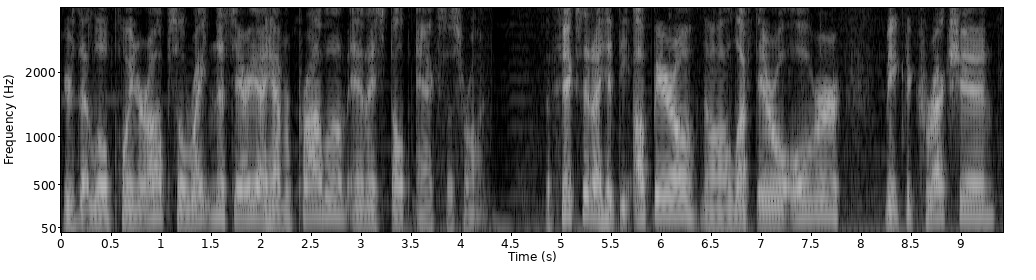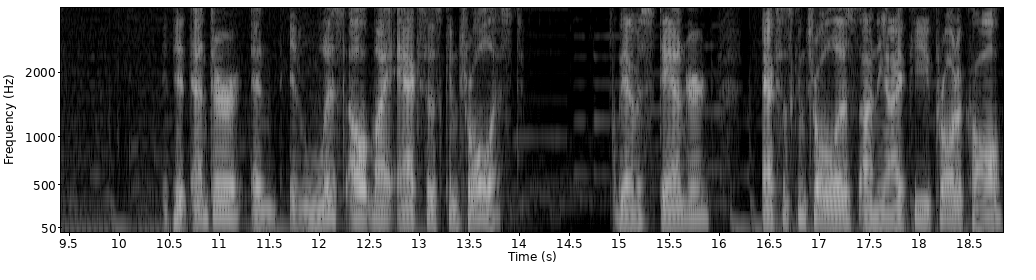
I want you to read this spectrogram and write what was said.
Here's that little pointer up. So right in this area, I have a problem and I spelt access wrong. To fix it, I hit the up arrow, now left arrow over, make the correction, and hit enter and it lists out my access control list. We have a standard access control list on the IP protocol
